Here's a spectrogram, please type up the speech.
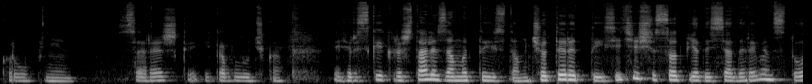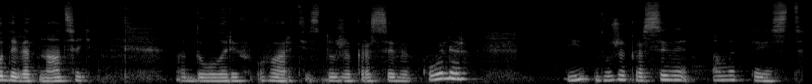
Крупні сережки і каблучка. Гірські кришталі з аметистом. 4650 гривень 119 доларів вартість. Дуже красивий колір і дуже красивий аметист.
